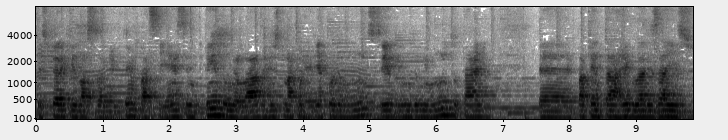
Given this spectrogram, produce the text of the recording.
Eu espero que os nossos amigos tenham paciência, entendam o meu lado. A gente está na correria, acordando muito cedo, indo muito tarde, é, para tentar regularizar isso.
